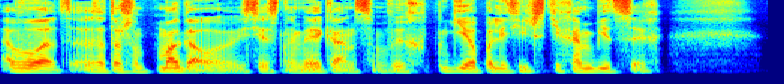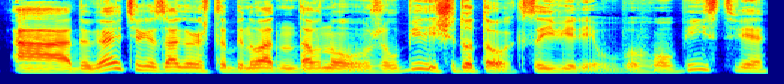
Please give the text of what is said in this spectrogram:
Вот, за то, что он помогал, естественно, американцам в их геополитических амбициях. А другая теория заговора, что Бен Ладен давно уже убили, еще до того, как заявили его его убийстве,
